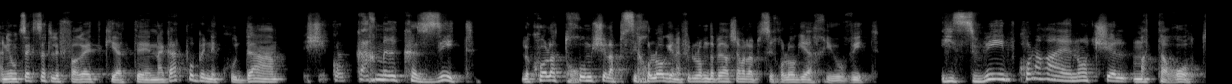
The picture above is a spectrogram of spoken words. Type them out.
אני רוצה קצת לפרט, כי את אה, נגעת פה בנקודה שהיא כל כך מרכזית לכל התחום של הפסיכולוגיה, אני אפילו לא מדבר עכשיו על הפסיכולוגיה החיובית. היא סביב כל הרעיונות של מטרות,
